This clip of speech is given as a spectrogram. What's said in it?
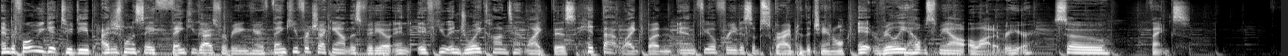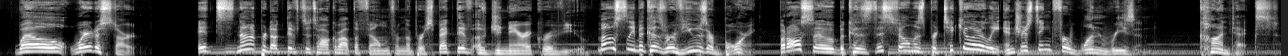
And before we get too deep, I just want to say thank you guys for being here. Thank you for checking out this video. And if you enjoy content like this, hit that like button and feel free to subscribe to the channel. It really helps me out a lot over here. So thanks. Well, where to start? It's not productive to talk about the film from the perspective of generic review, mostly because reviews are boring, but also because this film is particularly interesting for one reason context.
